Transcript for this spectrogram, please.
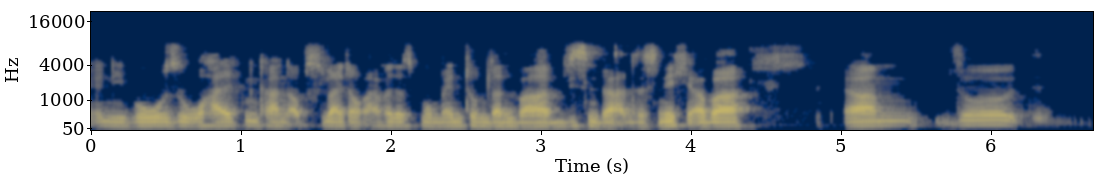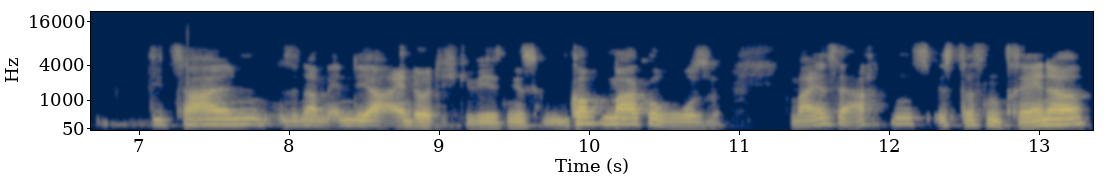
Niveau so halten kann. Ob es vielleicht auch einfach das Momentum dann war, wissen wir alles nicht. Aber ähm, so die Zahlen sind am Ende ja eindeutig gewesen. Jetzt kommt Marco Rose. Meines Erachtens ist das ein Trainer,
